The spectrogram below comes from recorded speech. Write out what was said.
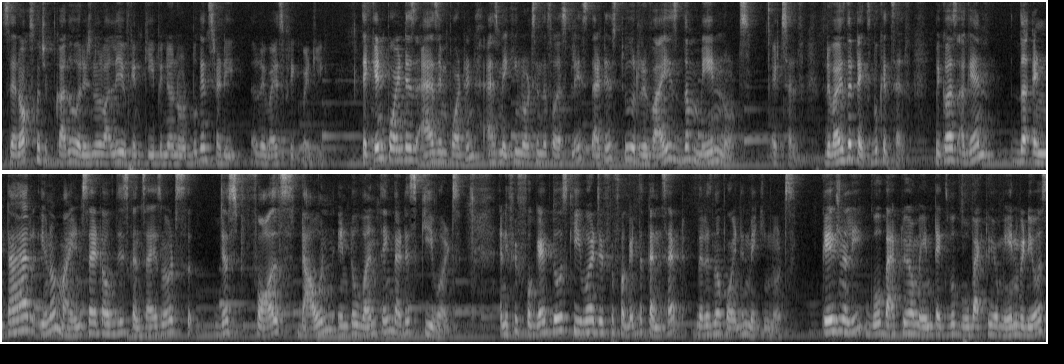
Xerox ko chipka do original wale you can keep in your notebook and study, revise frequently. Second point is as important as making notes in the first place that is to revise the main notes itself revise the textbook itself. Because again the entire you know mindset of these concise notes just falls down into one thing that is keywords. And if you forget those keywords if you forget the concept there is no point in making notes occasionally go back to your main textbook go back to your main videos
